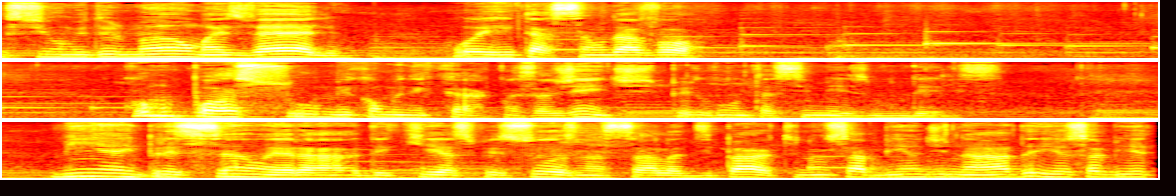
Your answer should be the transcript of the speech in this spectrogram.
o ciúme do irmão mais velho ou a irritação da avó. Como posso me comunicar com essa gente? Pergunta a si mesmo um deles. Minha impressão era de que as pessoas na sala de parto não sabiam de nada e eu sabia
